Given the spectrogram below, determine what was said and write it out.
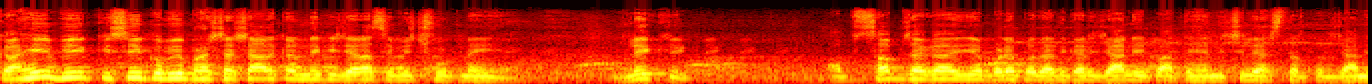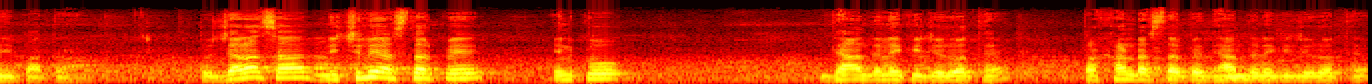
कहीं भी किसी को भी भ्रष्टाचार करने की जरा से भी छूट नहीं है। लेकिन अब सब जगह ये बड़े पदाधिकारी जा नहीं पाते हैं, निचले स्तर पर जा नहीं पाते हैं। तो ज़रा सा निचले स्तर पे इनको ध्यान देने की ज़रूरत है, प्रखंड स्तर पे ध्यान देने की ज़रूरत है।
